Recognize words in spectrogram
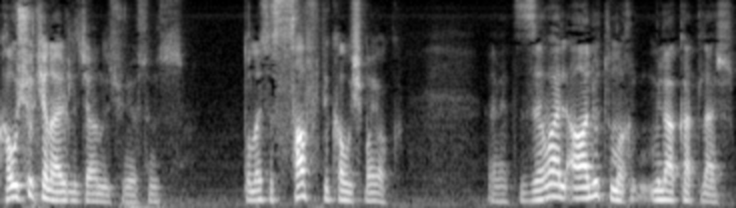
kavuşurken ayrılacağını düşünüyorsunuz. Dolayısıyla saf bir kavuşma yok. Evet, zeval alut mülakatlar.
